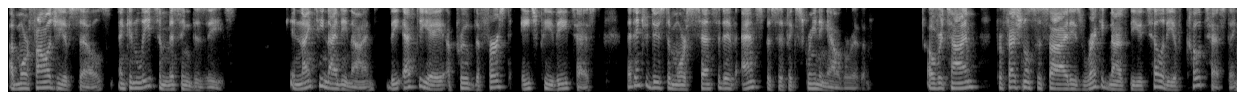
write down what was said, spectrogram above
of morphology of cells and can lead to missing disease. In 1999, the FDA approved the first HPV test that introduced a more sensitive and specific screening algorithm. Over time, professional societies recognize the utility of co-testing,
